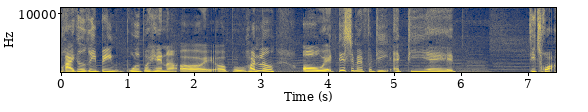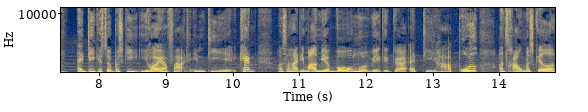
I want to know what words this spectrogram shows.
brækket ribben, brud på hænder og, øh, og på håndled. Og øh, det er simpelthen fordi, at de, øh, de tror, at de kan stå på ski i højere fart, end de øh, kan. Og så har de meget mere vågemod, hvilket gør, at de har brud og traumeskader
